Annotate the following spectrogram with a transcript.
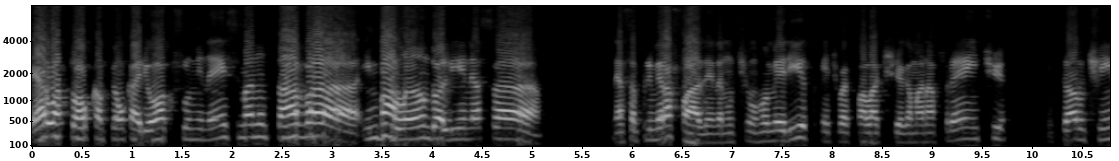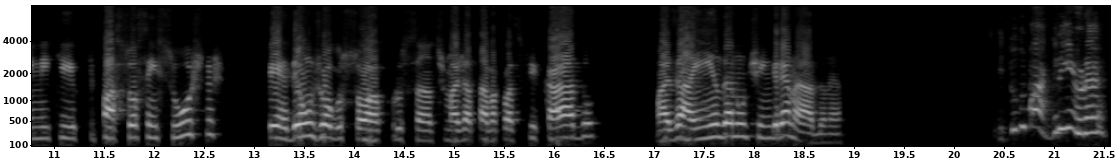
Era o atual campeão carioca, Fluminense, mas não estava embalando ali nessa, nessa primeira fase. Ainda não tinha o Romerito, que a gente vai falar que chega mais na frente. Então era um time que, que passou sem sustos, perdeu um jogo só para o Santos, mas já estava classificado, mas ainda não tinha engrenado, né? E tudo magrinho, né?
